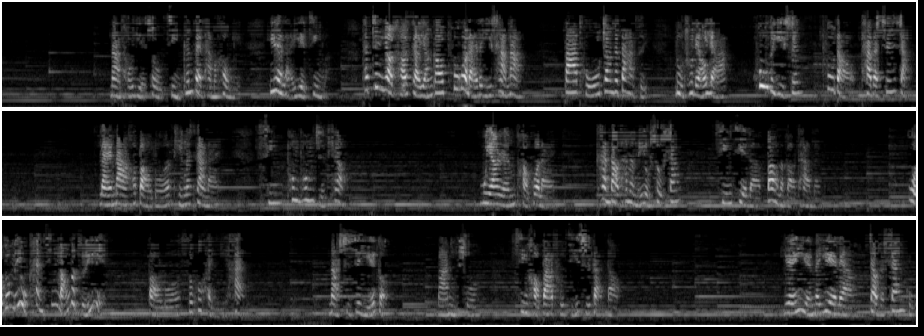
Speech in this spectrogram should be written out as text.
那头野兽紧跟在他们后面。越来越近了，他正要朝小羊羔扑过来的一刹那，巴图张着大嘴，露出獠牙，呼的一声扑倒他的身上。莱纳和保罗停了下来，心砰砰直跳。牧羊人跑过来，看到他们没有受伤，亲切的抱了抱他们。我都没有看清狼的嘴脸。保罗似乎很遗憾。那是只野狗，马米说。幸好巴图及时赶到。圆圆的月亮照着山谷，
